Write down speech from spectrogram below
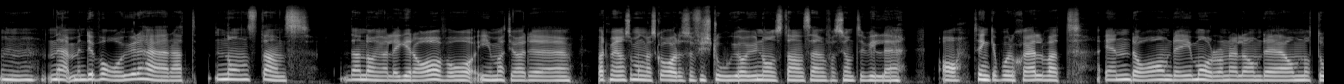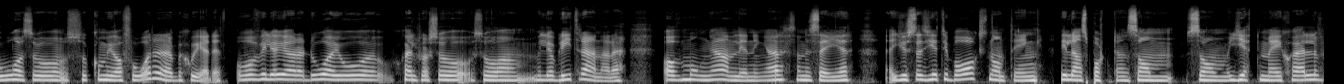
Mm, nej, men det var ju det här att någonstans den dagen jag lägger av och i och med att jag hade varit med om så många skador så förstod jag ju någonstans, även fast jag inte ville ja, tänka på det själv, att en dag, om det är imorgon eller om det är om något år, så, så kommer jag få det där beskedet. Och vad vill jag göra då? Jo, självklart så, så vill jag bli tränare. Av många anledningar, som ni säger. Just att ge tillbaks någonting till den sporten som, som gett mig själv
